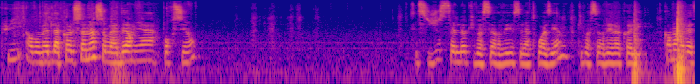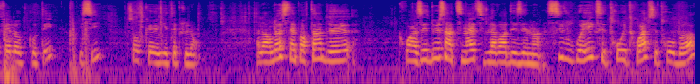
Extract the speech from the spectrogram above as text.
Puis, on va mettre la colle seulement sur la dernière portion. C'est juste celle-là qui va servir, c'est la troisième, qui va servir à coller. Comme on avait fait l'autre côté, ici, sauf qu'il était plus long. Alors là, c'est important de croiser 2 cm si vous voulez avoir des aimants. Si vous voyez que c'est trop étroit, c'est trop bas,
